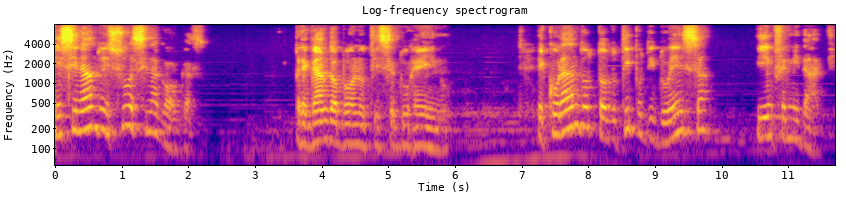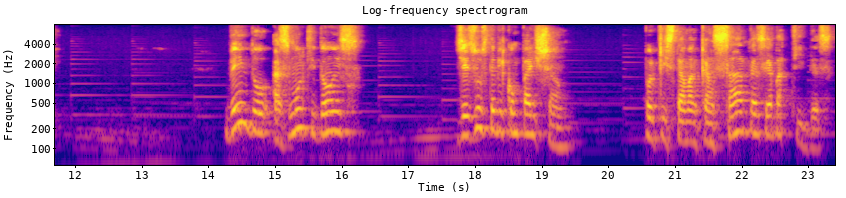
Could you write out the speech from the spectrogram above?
ensinando em suas sinagogas, pregando a boa notícia do reino e curando todo tipo de doença e enfermidade. Vendo as multidões, Jesus teve compaixão, porque estavam cansadas e abatidas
